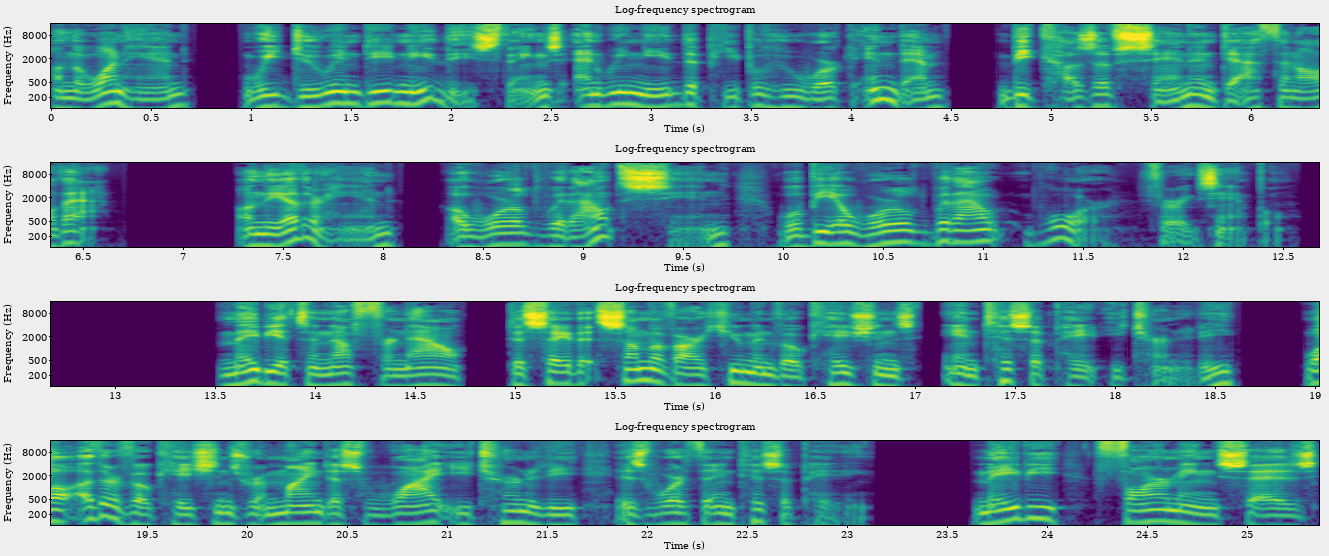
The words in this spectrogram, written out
On the one hand, we do indeed need these things, and we need the people who work in them because of sin and death and all that. On the other hand, a world without sin will be a world without war, for example. Maybe it's enough for now to say that some of our human vocations anticipate eternity, while other vocations remind us why eternity is worth anticipating. Maybe farming says,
